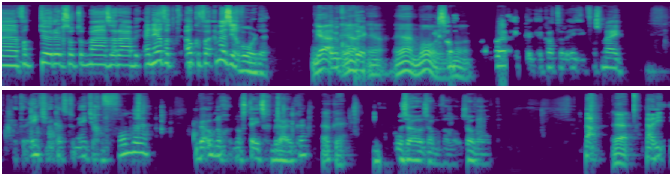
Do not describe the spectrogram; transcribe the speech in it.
eh, van Turks, Ottomaans, Arabisch en heel veel, elke van woorden. Ja, Heb ik ja, ontdekt. ja, ja, mooi. Ik zat- mooi. Ik, had er volgens mij, ik had er eentje, ik had er toen eentje gevonden die wij ook nog, nog steeds gebruiken. Oké, Oh, Zo, zo, wel, zo wel op. Nou, ja, nou die,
